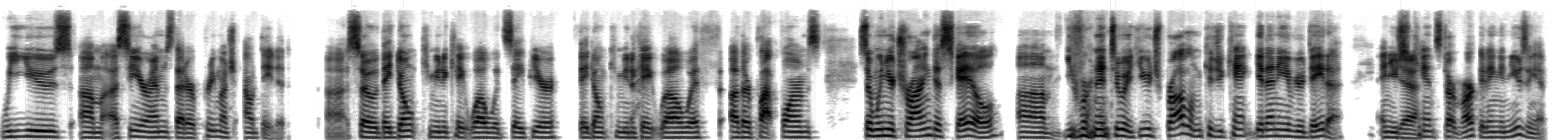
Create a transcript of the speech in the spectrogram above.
we use um, a CRMs that are pretty much outdated. Uh, so they don't communicate well with Zapier. They don't communicate well with other platforms. So when you're trying to scale, um, you run into a huge problem because you can't get any of your data and you Yeah. can't start marketing and using it.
